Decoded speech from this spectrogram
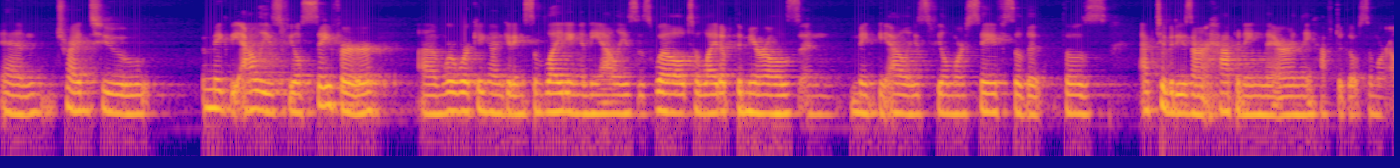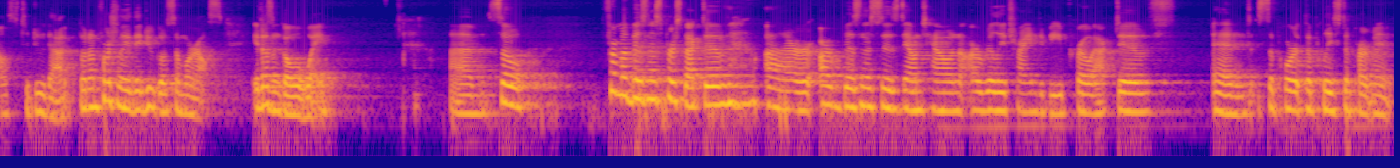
and tried to make the alleys feel safer um, we're working on getting some lighting in the alleys as well to light up the murals and make the alleys feel more safe so that those activities aren't happening there and they have to go somewhere else to do that. But unfortunately, they do go somewhere else. It doesn't go away. Um, so, from a business perspective, our, our businesses downtown are really trying to be proactive and support the police department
